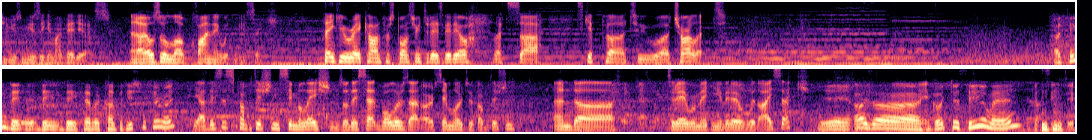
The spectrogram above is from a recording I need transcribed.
to use music in my videos. And I also love climbing with music. Thank you Raycon for sponsoring today's video. Let's uh, skip uh, to uh, Charlotte. I think they, they, they have a competition here, right? Yeah, this is competition simulation. So they set boulders that are similar to a competition. And uh, Today we're making a video with Isaac. Yeah, Isaac, hey. good to see you, man. Good to see you too.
